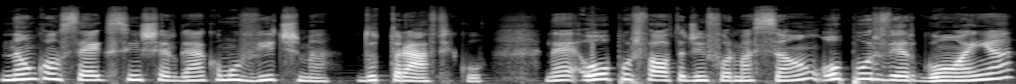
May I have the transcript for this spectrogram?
não consegue se enxergar como vítima do tráfico, né? ou por falta de informação, ou por vergonha,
